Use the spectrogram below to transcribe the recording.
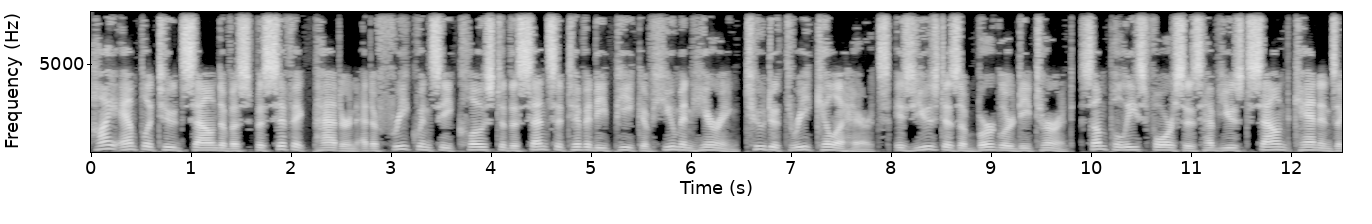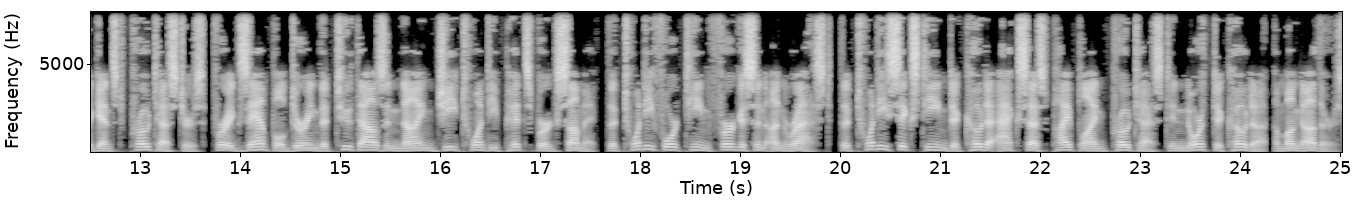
High-amplitude sound of a specific pattern at a frequency close to the sensitivity peak of human hearing 2 to 3 kHz is used as a burglar deterrent. Some police forces have used sound cannons against protesters, for example during the 2009 G20 Pittsburgh Summit, the 2014 Ferguson unrest, the 2016 Dakota Access Pipeline protest in North Dakota, among others.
